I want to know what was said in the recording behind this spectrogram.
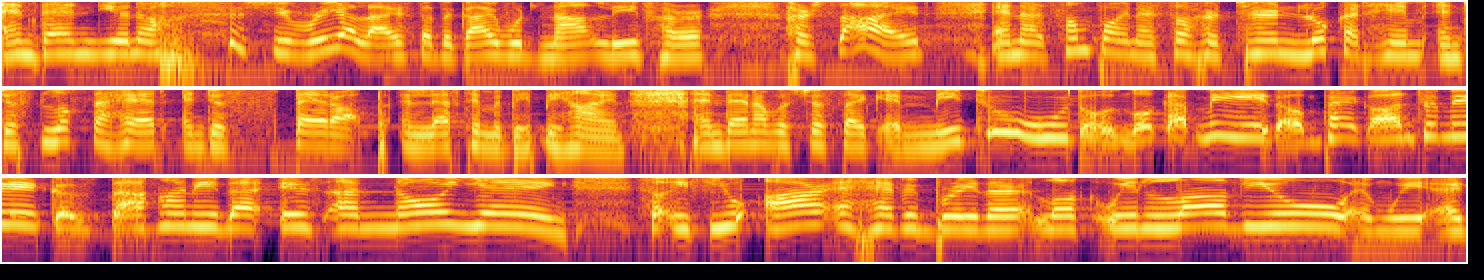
And then you know she realized that the guy would not leave her her side. And at some point i saw her turn look at him and just looked ahead and just sped up and left him a bit behind. And then i was just like and me too. Don't look at me. Don't peg onto me because that honey that is annoying. So if you are are a heavy breather, look, we love you and we uh,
